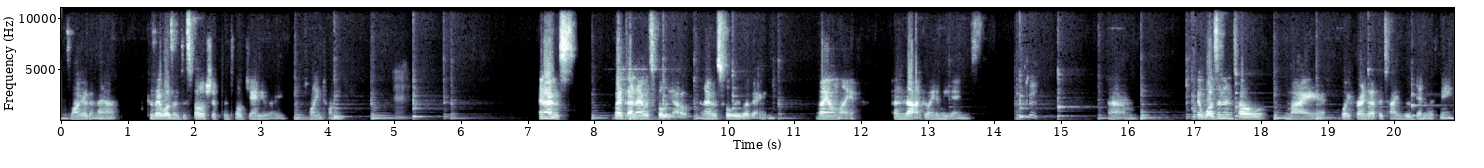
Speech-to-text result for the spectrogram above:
was longer than that because I wasn't disfellowshipped until January 2020. Mm. And I was, by then, I was fully out and I was fully living my own life and not going to meetings. Good. um, it wasn't until my boyfriend at the time moved in with me.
